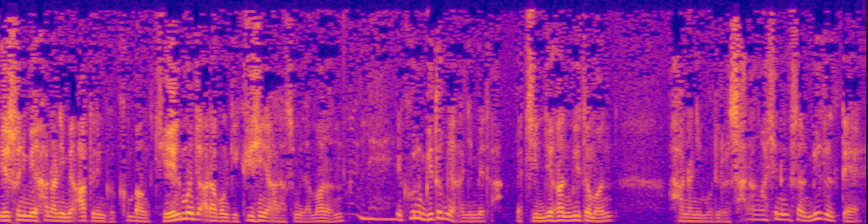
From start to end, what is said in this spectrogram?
예수님이 하나님의 아들인 것 금방 제일 먼저 알아본 게 귀신이 알았습니다만은 네. 그건 믿음이 아닙니다. 그러니까 진정한 믿음은 하나님 우리를 사랑하시는 것을 믿을 때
